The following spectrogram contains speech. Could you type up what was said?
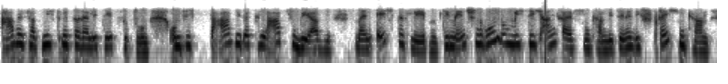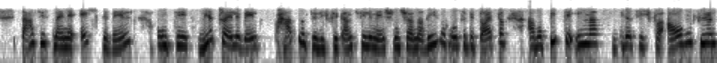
aber es hat nichts mit der Realität zu tun. Und sich da wieder klar zu werden, mein echtes Leben, die Menschen rund um mich, die ich angreifen kann, mit denen ich sprechen kann, das ist meine echte Welt und die virtuelle Welt hat natürlich für ganz viele Menschen schon eine riesengroße Bedeutung, aber bitte immer wieder sich vor Augen führen,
